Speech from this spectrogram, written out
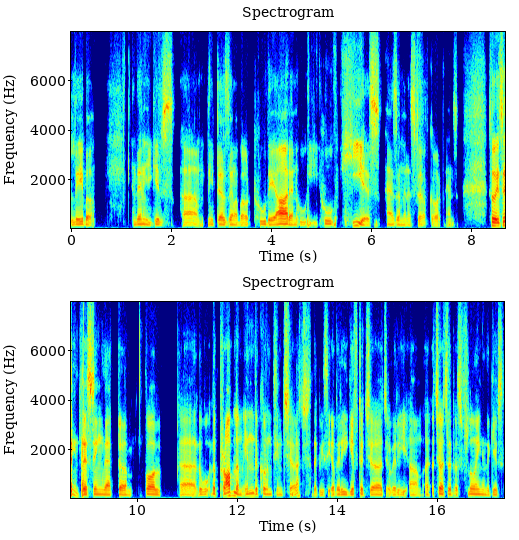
labor. and then he gives um, he tells them about who they are and who he who he is as a minister of God. And so it's very interesting that um, Paul. Uh, the the problem in the Corinthian church that we see a very gifted church, a very um, a church that was flowing in the gifts.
